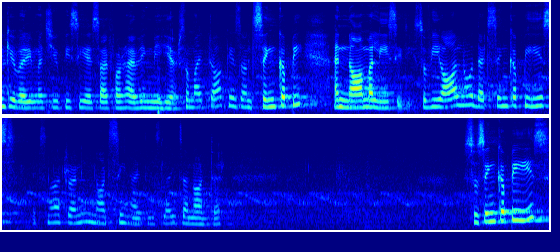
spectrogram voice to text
Thank you very much, UPCSI, for having me here. So my talk is on syncope and normal ECG. So we all know that syncope is, it's not running, not seen, I think slides are not there. So syncope is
